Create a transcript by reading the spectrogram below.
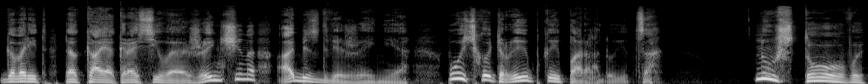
Говорит, такая красивая женщина, а без движения. Пусть хоть рыбкой порадуется». «Ну что вы!»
